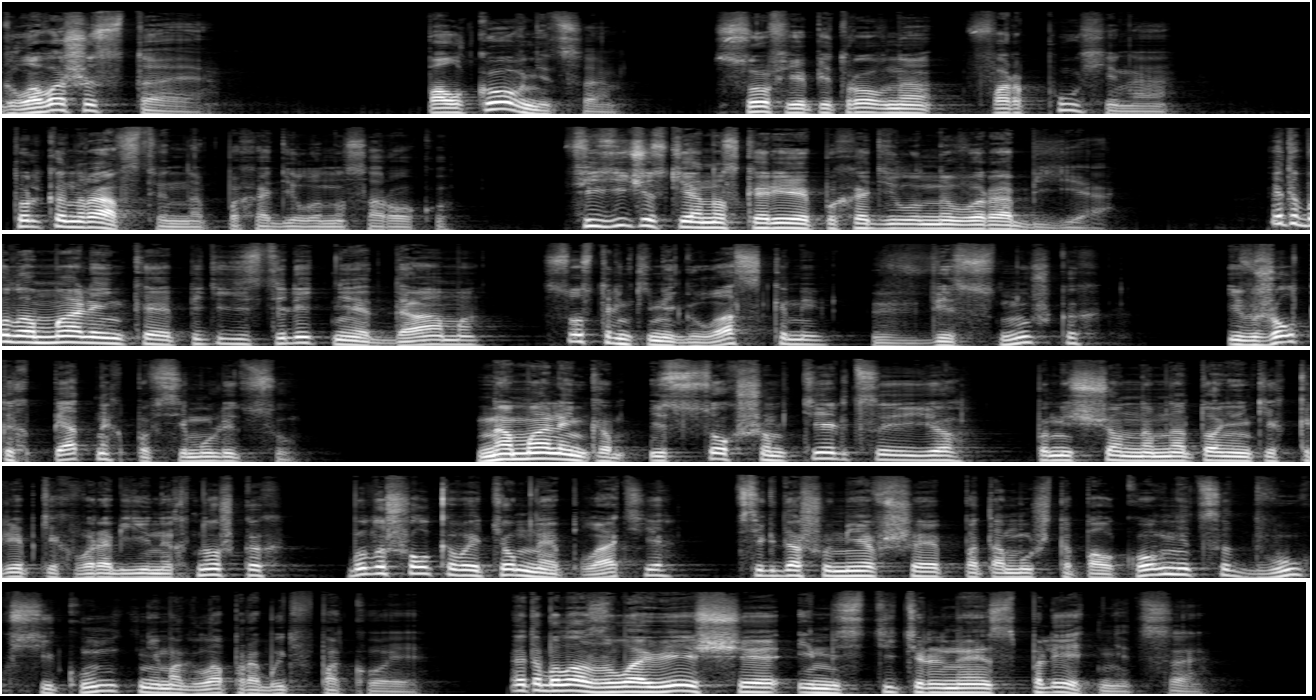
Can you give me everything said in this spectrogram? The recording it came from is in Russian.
Глава шестая. Полковница Софья Петровна Фарпухина только нравственно походила на сороку. Физически она скорее походила на воробья. Это была маленькая пятидесятилетняя дама с остренькими глазками, в веснушках и в желтых пятнах по всему лицу. На маленьком иссохшем тельце ее, помещенном на тоненьких крепких воробьиных ножках, было шелковое темное платье, всегда шумевшая, потому что полковница двух секунд не могла пробыть в покое. Это была зловещая и мстительная сплетница.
